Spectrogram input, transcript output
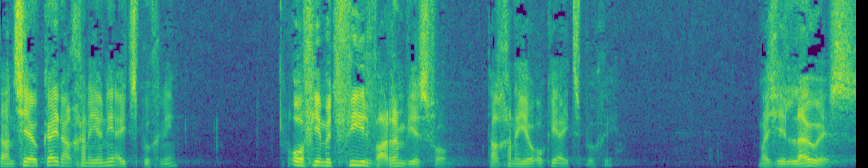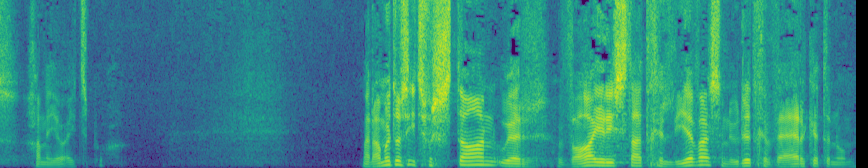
Dan sê hy okay, dan gaan hy jou nie uitspoeg nie. Of jy moet vuur warm wees vir hom, dan gaan hy jou ook nie uitspoeg nie. Maar as jy lou is, gaan hy jou uitspoeg. Maar dan moet ons iets verstaan oor waar hierdie stad geleef was en hoe dit gewerk het in hom.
